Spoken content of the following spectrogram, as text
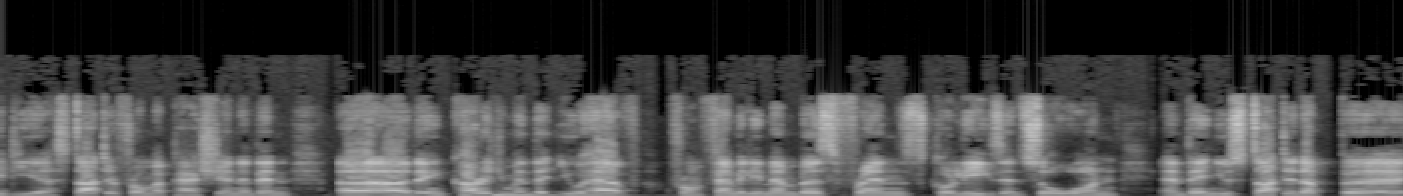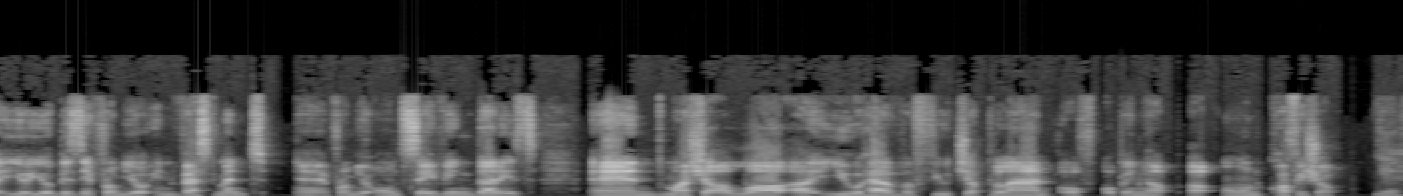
idea, started from a passion, and then uh, the encouragement that you have from family members, friends, colleagues, and so on. And then you started up uh, your, your business from your investment, uh, from your own saving, that is. And mashallah, uh, you have a future plan of opening up a own coffee shop. Yes.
